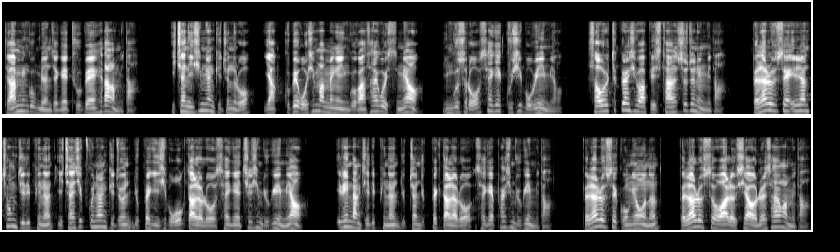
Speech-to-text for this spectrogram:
대한민국 면적의 2배에 해당합니다. 2020년 기준으로 약 950만 명의 인구가 살고 있으며 인구수로 세계 95위이며 서울 특별시와 비슷한 수준입니다. 벨라루스의 1년 총 GDP는 2019년 기준 625억 달러로 세계 76위이며 1인당 GDP는 6,600달러로 세계 86위입니다. 벨라루스의 공용어는 벨라루스어와 러시아어를 사용합니다.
